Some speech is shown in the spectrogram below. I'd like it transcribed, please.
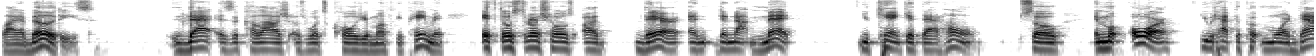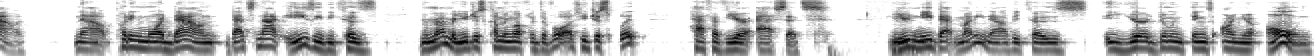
liabilities that is a collage of what's called your monthly payment. If those thresholds are there and they're not met, you can't get that home. So, or you would have to put more down. Now, putting more down, that's not easy because remember, you're just coming off a divorce. You just split half of your assets. Mm-hmm. You need that money now because you're doing things on your own.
